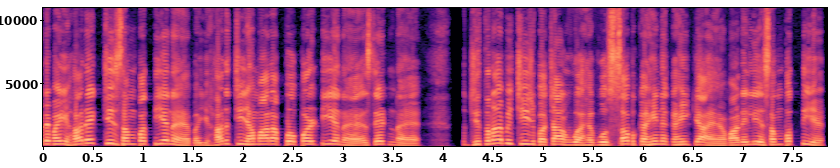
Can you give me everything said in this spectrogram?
अरे भाई, हर एक चीज़ संपत्ति ना है भाई, हर चीज़ हमारा प्रॉपर्टी ना है एसेट ना है। तो जितना भी चीज़ बचा हुआ है, वो सब कहीं ना कहीं क्या है, हमारे लिए संपत्ति है।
